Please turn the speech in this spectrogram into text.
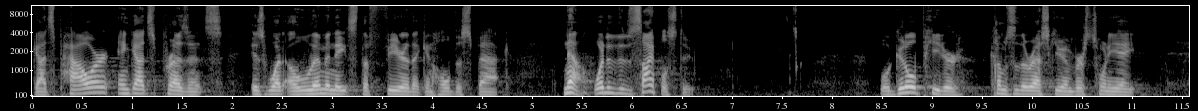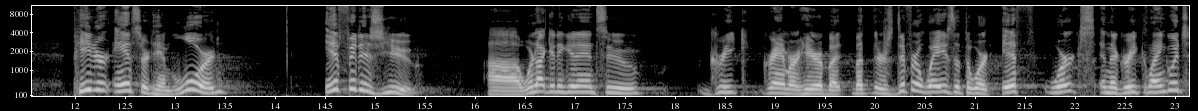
God's power and God's presence is what eliminates the fear that can hold us back. Now, what did the disciples do? Well, good old Peter comes to the rescue in verse 28. Peter answered him, Lord, if it is you, uh, we're not going to get into Greek grammar here, but, but there's different ways that the word if works in the Greek language.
